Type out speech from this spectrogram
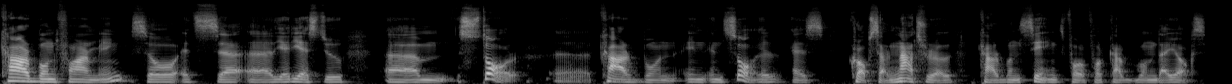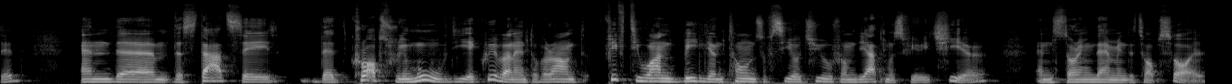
carbon farming. So it's the idea is to um, store uh, carbon in, in soil as crops are natural carbon sinks for, for carbon dioxide. And um, the stat says that crops remove the equivalent of around 51 billion tons of CO2 from the atmosphere each year and storing them in the topsoil.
